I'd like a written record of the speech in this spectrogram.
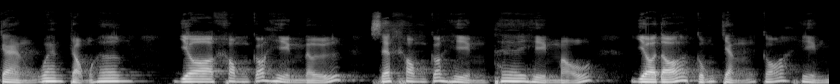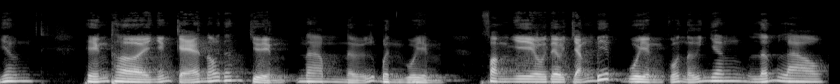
càng quan trọng hơn. Do không có hiền nữ, sẽ không có hiền thê hiền mẫu, do đó cũng chẳng có hiền nhân. Hiện thời những kẻ nói đến chuyện nam nữ bình quyền, phần nhiều đều chẳng biết quyền của nữ nhân lớn lao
